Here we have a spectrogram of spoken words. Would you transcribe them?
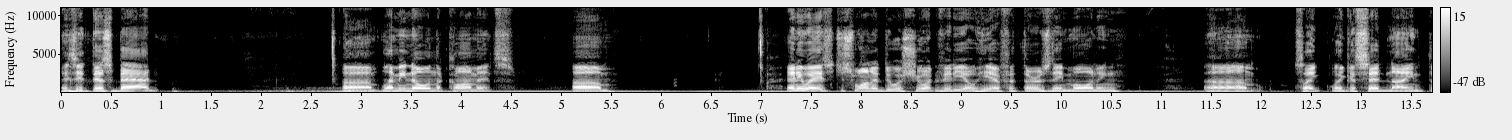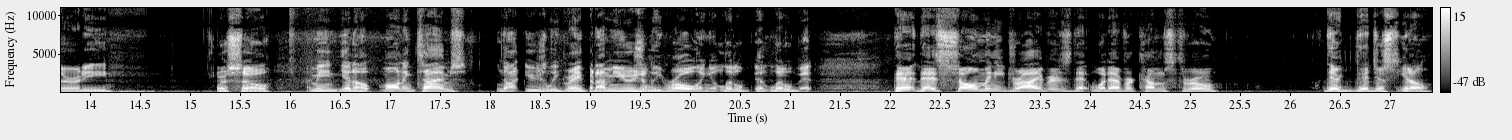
Is it this bad? Um, let me know in the comments. Um, anyways, just want to do a short video here for Thursday morning. Um, it's like, like I said, 9.30 or so. I mean, you know, morning times not usually great, but I'm usually rolling a little, a little bit. There, there's so many drivers that whatever comes through, they're they're just you know,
